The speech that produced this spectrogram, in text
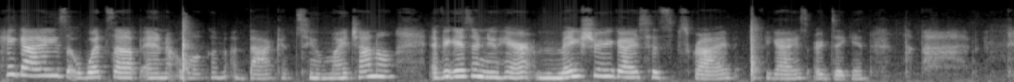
Hey guys, what's up and welcome back to my channel. If you guys are new here, make sure you guys hit subscribe if you guys are digging the vibe.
